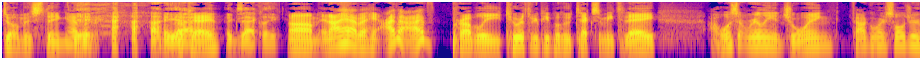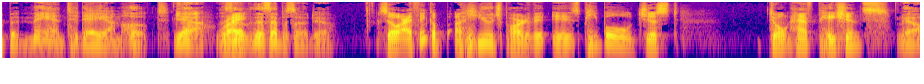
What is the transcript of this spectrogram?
dumbest thing ever. yeah. Okay. exactly. Um, and I have a I've, I've probably two or three people who texted me today. I wasn't really enjoying Falcon Winter Soldier, but man, today I'm hooked. Yeah, this Right? ep- this episode, yeah, So I think a, a huge part of it is people just don't have patience. yeah,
